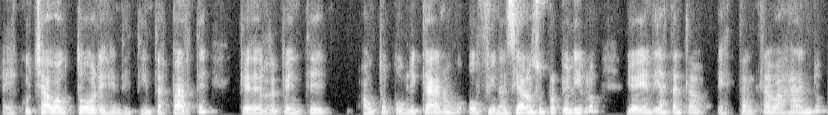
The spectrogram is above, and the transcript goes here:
he escuchado autores en distintas partes que de repente autopublicaron o financiaron su propio libro y hoy en día están, están trabajando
